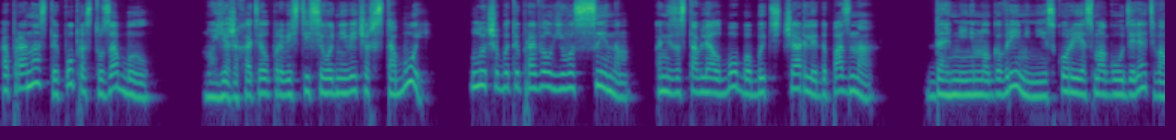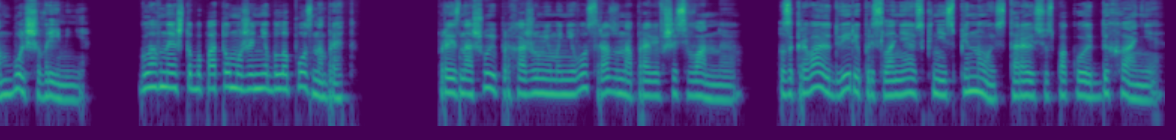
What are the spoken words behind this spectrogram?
А про нас ты попросту забыл. Но я же хотел провести сегодня вечер с тобой. Лучше бы ты провел его с сыном, а не заставлял Боба быть с Чарли допоздна. Дай мне немного времени, и скоро я смогу уделять вам больше времени. Главное, чтобы потом уже не было поздно, Брэд». Произношу и прохожу мимо него, сразу направившись в ванную. Закрываю дверь и прислоняюсь к ней спиной, стараюсь успокоить дыхание.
